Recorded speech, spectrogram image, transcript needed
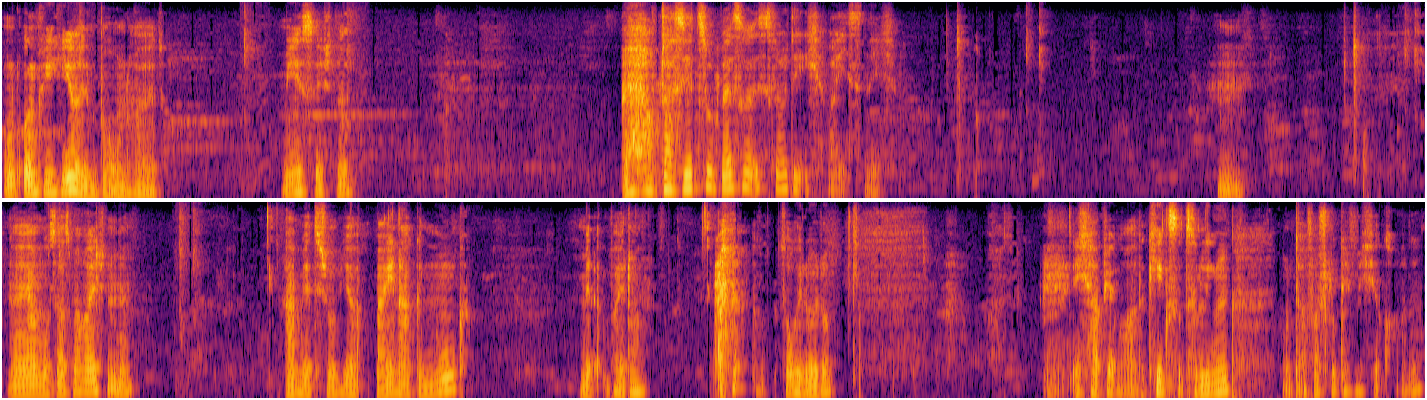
Und irgendwie hier hinbauen halt. Mäßig, ne? Äh, ob das jetzt so besser ist, Leute, ich weiß nicht. Hm. Naja, muss erstmal reichen, ne? Haben jetzt schon wieder beinahe genug Mitarbeiter. Sorry, Leute. Ich habe hier gerade Kekse zu liegen und da verschlucke ich mich hier gerade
